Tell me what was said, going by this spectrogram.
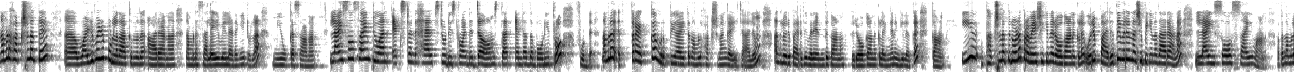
നമ്മുടെ ഭക്ഷണത്തെ വഴുവഴുപ്പുള്ളതാക്കുന്നത് ആരാണ്? നമ്മുടെ സലൈവയിൽ അടങ്ങിയിട്ടുള്ള മ്യൂക്കസ് ആണ്. Lysozyme to an extent helps to destroy the germs that enter the body through food നമ്മൾ എത്രയൊക്കെ വൃത്തിയായിട്ട് നമ്മൾ ഭക്ഷണം കഴിച്ചാലും അതിലൊരു പരിധി വരെ എന്ത് കാണും? രോഗാണുക്കൾ എങ്ങനെയെങ്കിലുമൊക്കെ കാണും. ഈ ഭക്ഷണത്തിലൂടെ പ്രവേശിക്കുന്ന രോഗാണുക്കളെ ഒരു പരിധി വരെ നശിപ്പിക്കുന്നത് ആരാണ്? ലൈസോസൈമാണ് അപ്പം നമ്മൾ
